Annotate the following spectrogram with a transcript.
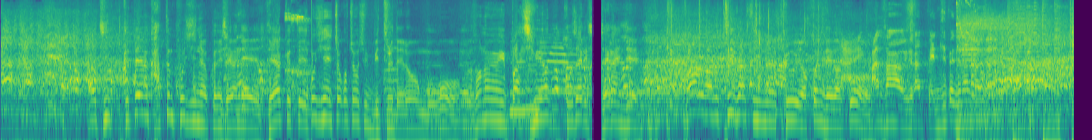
아, 진- 그때는 같은 포지션이었거든요. 제가 이제 대학교 때 포지션이 조금 조금씩 밑으로 내려온 거고 선호 형이 빠지면 그 자리 제가 이제 바로 가서 투입할 수 있는 그 여건이 돼갖고 반상하게 약간 뺀질뺀질한 거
